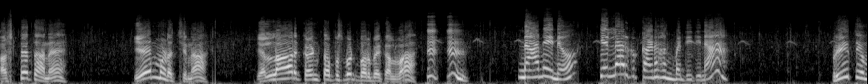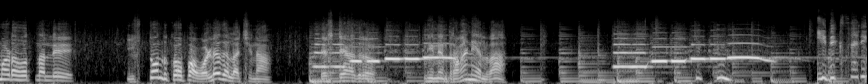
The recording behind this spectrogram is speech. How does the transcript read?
ಅಷ್ಟೇ ತಾನೇ. ಏನ್ ಚಿನ್ನ? ಎಲ್ಲಾರ್ ಕಣ್ ತಪ್ಪಿಸ್ಬಿಟ್ಟು ಬರ್ಬೇಕಲ್ವಾ? ಹ್ಮ್, ಹ್ಮ್. ನಾನೇನು? ಎಲ್ಲಾರ್ಗೂ ಕಾಣ ಹಂಗ್ ಬಂದಿದ್ದೀನಾ? ಪ್ರೀತಿ ಮಾಡೋ ಹೊತ್ನಲ್ಲಿ ಇಷ್ಟೊಂದು ಕೋಪ ಒಳ್ಳೇದಲ್ಲ ಚಿನ್ನ. ಎಷ್ಟೇ ಆದ್ರೂ ನಿನ್ನ ರಾಣಿ ಅಲ್ವಾ? ಇದಕ್ ಸರಿ.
